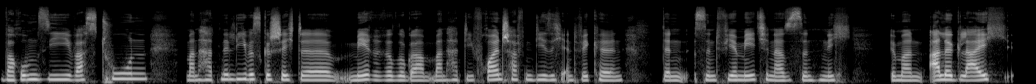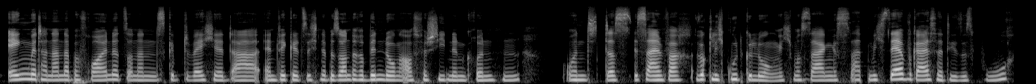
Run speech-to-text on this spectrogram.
warum sie was tun. Man hat eine Liebesgeschichte, mehrere sogar. Man hat die Freundschaften, die sich entwickeln, denn es sind vier Mädchen, also es sind nicht immer alle gleich eng miteinander befreundet, sondern es gibt welche, da entwickelt sich eine besondere Bindung aus verschiedenen Gründen. Und das ist einfach wirklich gut gelungen. Ich muss sagen, es hat mich sehr begeistert, dieses Buch.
